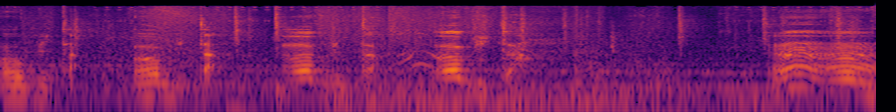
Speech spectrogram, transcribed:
Oh putain, oh putain, oh putain, oh putain. Ah, ah.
